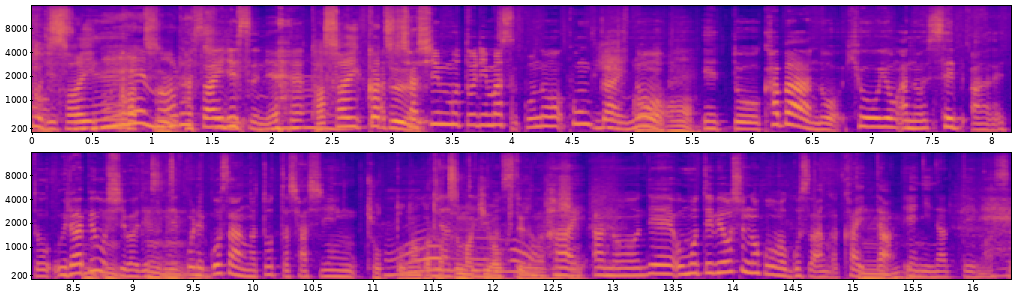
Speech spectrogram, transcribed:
そうですね。多彩ですね。多彩かつ。写真も撮ります。この今回のえっとカバーの表四あのせあえっと裏表紙はですね、これ呉さんが撮った写真ちょっとなんか竜巻が起きてるはい、あので表表紙の方は呉さんが描いた絵になっています。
